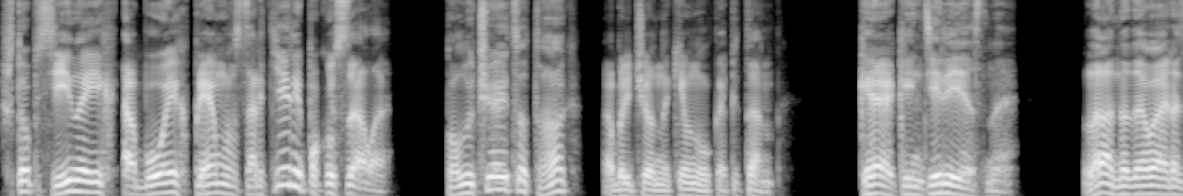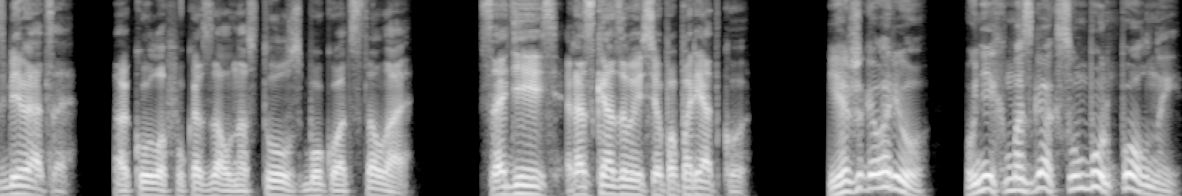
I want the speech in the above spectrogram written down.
что псина их обоих прямо в сортире покусала? Получается так, обреченно кивнул капитан. «Как интересно! Ладно, давай разбираться!» Акулов указал на стул сбоку от стола. «Садись, рассказывай все по порядку». «Я же говорю, у них в мозгах сумбур полный».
